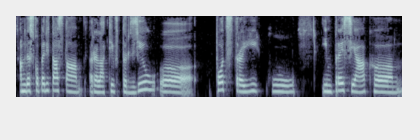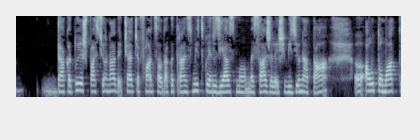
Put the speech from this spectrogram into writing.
Am descoperit asta relativ târziu. Uh, poți trăi cu impresia că dacă tu ești pasionat de ceea ce faci sau dacă transmiți cu entuziasm mesajele și viziunea ta, uh, automat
